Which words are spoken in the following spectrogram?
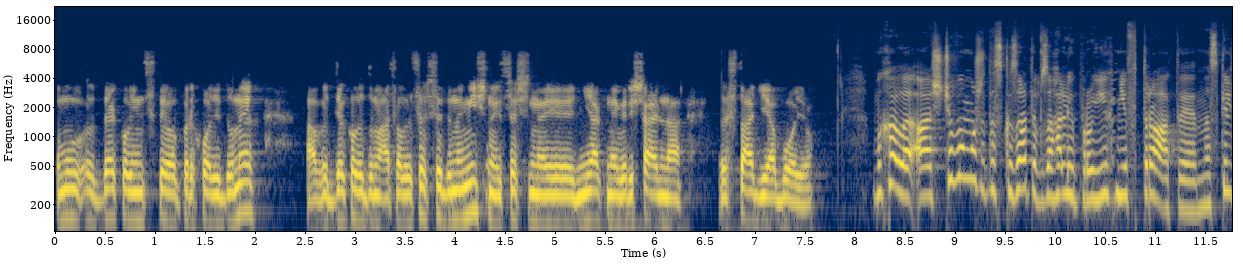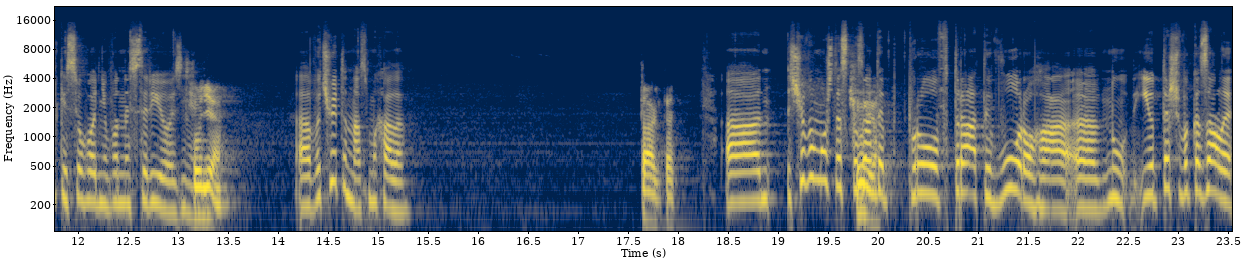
Тому деколи ініціатива переходить до них, а деколи до нас. Але це все динамічно і це ще не ніяк не вирішальна стадія бою. Михайле, а що ви можете сказати взагалі про їхні втрати? Наскільки сьогодні вони серйозні? Студія? Е, Ви чуєте нас, Михайле? Так, так. А, Що ви можете сказати Чую. про втрати ворога? Е, Ну і от теж ви казали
